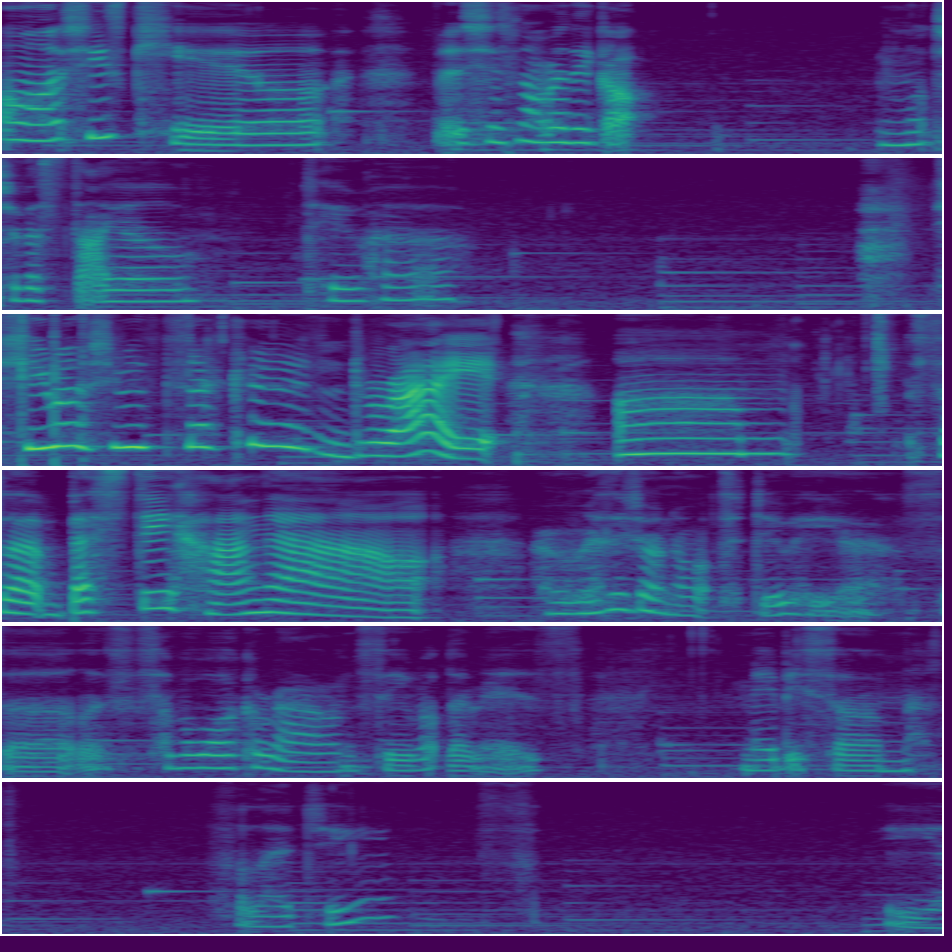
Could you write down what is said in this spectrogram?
Oh, she's cute, but she's not really got much of a style to her. She was, she was second, right. Um, so bestie hangout. I really don't know what to do here, so let's just have a walk around, see what there is. Maybe some edges. Yeah,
